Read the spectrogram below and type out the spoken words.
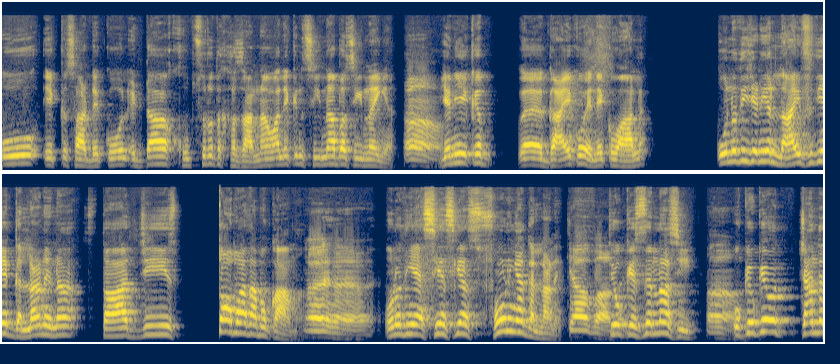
ਉਹ ਇੱਕ ਸਾਡੇ ਕੋਲ ਐਡਾ ਖੂਬਸੂਰਤ ਖਜ਼ਾਨਾ ਵਾ ਲੇਕਿਨ ਸੀਨਾ ਬਸੀਨਾ ਹੀ ਆ। ਯਾਨੀ ਇੱਕ ਗਾਇਕ ਹੋਏ ਨੇ ਕਵਾਲ ਉਹਨਾਂ ਦੀ ਜਿਹੜੀਆਂ ਲਾਈਫ ਦੀਆਂ ਗੱਲਾਂ ਨੇ ਨਾ ਉਸਤਾਦ ਜੀ ਤੋਬਾ ਦਾ ਮੁਕਾਮ। ਆ। ਹਾਏ ਹਾਏ। ਉਹਨਾਂ ਦੀਆਂ ਐਸੀਆਂ ਐਸੀਆਂ ਸੋਹਣੀਆਂ ਗੱਲਾਂ ਨੇ। ਕੀ ਬਾਤ ਤੇ ਉਹ ਕਿਸ ਦਿਨ ਨਾ ਸੀ। ਉਹ ਕਿਉਂਕਿ ਉਹ ਚੰਦ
